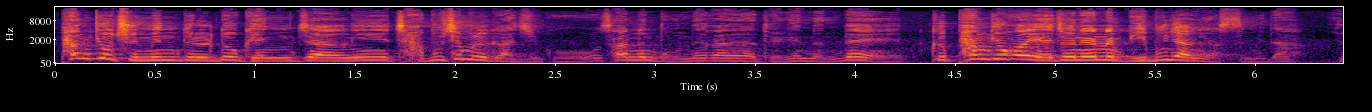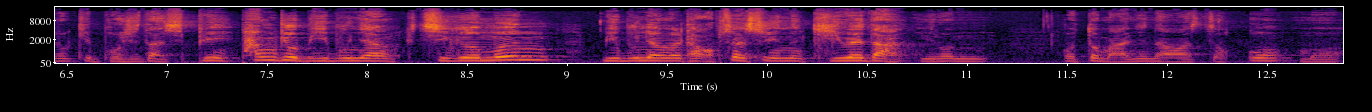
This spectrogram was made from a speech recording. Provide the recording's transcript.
판교 주민들도 굉장히 자부심을 가지고 사는 동네가 되겠는데 그 판교가 예전에는 미분양이었습니다. 이렇게 보시다시피 판교 미분양, 지금은 미분양을 다 없앨 수 있는 기회다. 이런 것도 많이 나왔었고 뭐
